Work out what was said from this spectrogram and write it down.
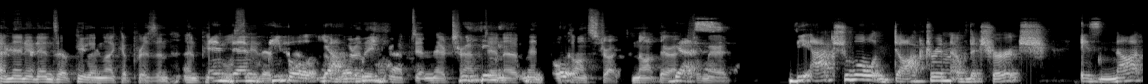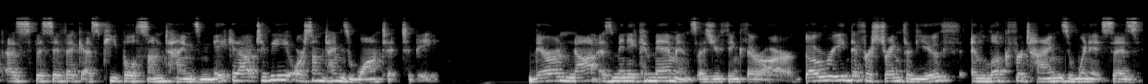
And then it ends up feeling like a prison, and people and say that. People, yeah, what are we, they trapped in? They're trapped think, in a mental oh, construct, not their yes, actual marriage the actual doctrine of the church is not as specific as people sometimes make it out to be or sometimes want it to be. There are not as many commandments as you think there are. Go read the For Strength of Youth and look for times when it says,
